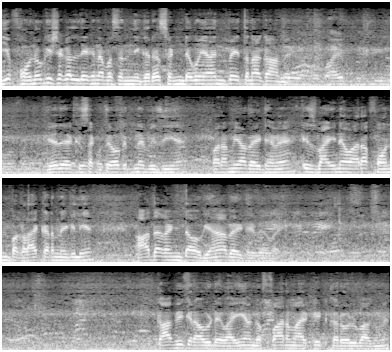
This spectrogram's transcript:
ये फ़ोनों की शक्ल देखना पसंद नहीं कर रहा। संडे को यहाँ इन पे इतना काम है। भाई ये देख सकते हो कितने बिज़ी हैं। और हम यहाँ बैठे हुए हैं। इस भाई ने हमारा फ़ोन पकड़ा करने के लिए आधा घंटा हो गया यहाँ बैठे हुए भाई। काफ़ी क्राउड है भाई यहाँ गफ्फार मार्केट करोल बाग में।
